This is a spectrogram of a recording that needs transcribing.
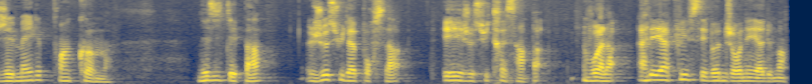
gmail.com. N'hésitez pas, je suis là pour ça et je suis très sympa. Voilà, allez à plus et bonne journée, à demain.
